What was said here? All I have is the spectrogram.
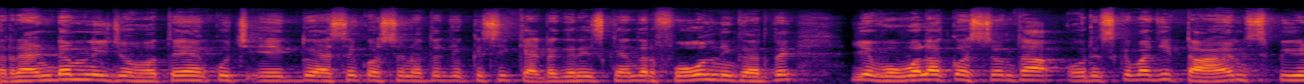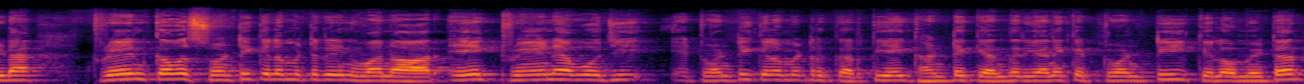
रैंडमली जो होते हैं, कुछ एक दो ऐसे क्वेश्चन होते हैं जो किसी कैटेगरीज के अंदर फॉल नहीं करते। ये वो वाला क्वेश्चन था और इसके बाद जी टाइम स्पीड है। Train covers twenty kilometre in one hour एक ट्रेन है वो जी ट्वेंटी किलोमीटर करती है एक घंटे के अंदर, यानी कि ट्वेंटी किलोमीटर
